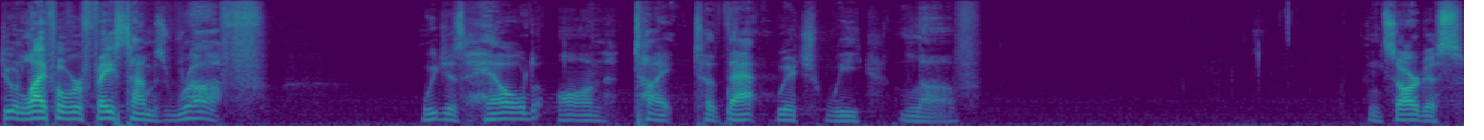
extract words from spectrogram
Doing life over FaceTime is rough. We just held on tight to that which we love. In Sardis,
